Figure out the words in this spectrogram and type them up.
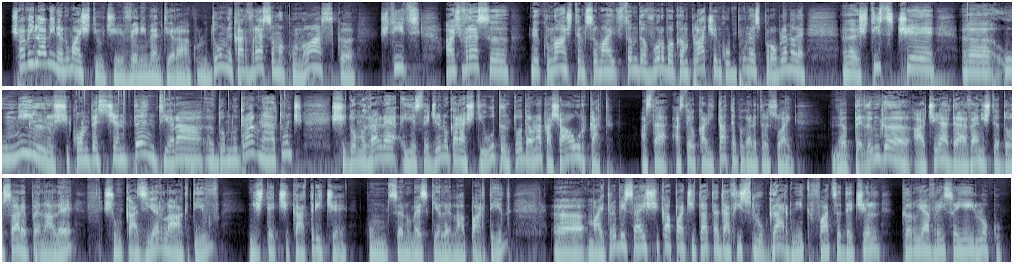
Și a venit la mine, nu mai știu ce eveniment era acolo. Domnule, că ar vrea să mă cunoască, știți, aș vrea să ne cunoaștem, să mai stăm de vorbă, că îmi place cum puneți problemele. Știți ce uh, umil și condescendent era domnul Dragnea atunci? Și domnul Dragnea este genul care a știut întotdeauna că așa a urcat. Asta, asta e o calitate pe care trebuie să o ai. Pe lângă aceea de a avea niște dosare penale și un cazier la activ, niște cicatrice, cum se numesc ele la partid, uh, mai trebuie să ai și capacitatea de a fi slugarnic față de cel căruia vrei să iei locul.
